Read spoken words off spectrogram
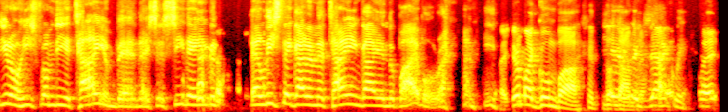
you know he's from the Italian band. I said, see, they even at least they got an Italian guy in the Bible, right? I mean, you're my Goomba. Yeah, exactly. Right.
